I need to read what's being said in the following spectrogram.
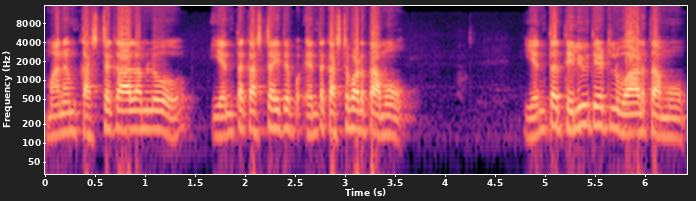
మనం కష్టకాలంలో ఎంత కష్ట అయితే ఎంత కష్టపడతామో ఎంత తెలివితేటలు వాడతామో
